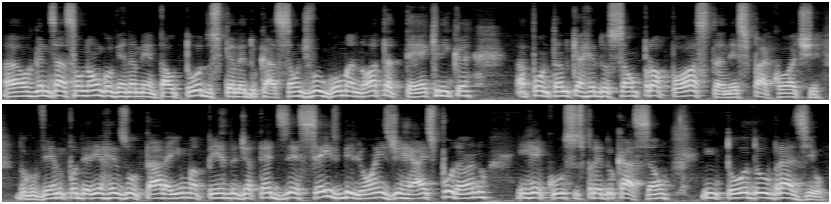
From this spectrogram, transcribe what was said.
A organização não governamental Todos pela Educação divulgou uma nota técnica apontando que a redução proposta nesse pacote do governo poderia resultar em uma perda de até 16 bilhões de reais por ano em recursos para educação em todo o Brasil.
